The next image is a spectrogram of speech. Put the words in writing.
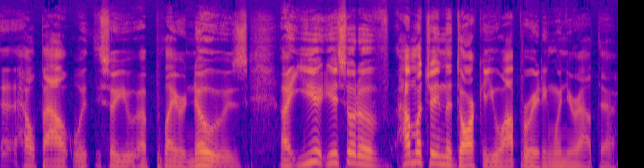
uh, help out with so you a player knows. Uh, you you're sort of how much in the dark are you operating when you're out there?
